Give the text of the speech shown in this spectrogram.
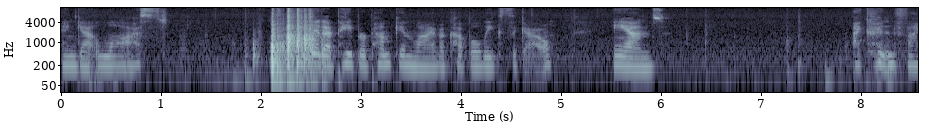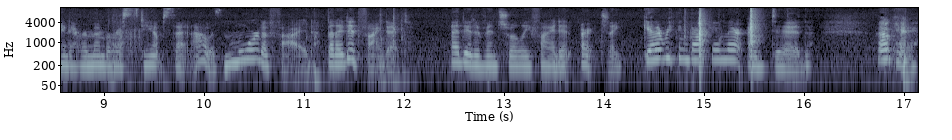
and get lost. I did a paper pumpkin live a couple weeks ago and I couldn't find, I remember a stamp set. I was mortified, but I did find it. I did eventually find it. All right, did I get everything back in there? I did. Okay,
